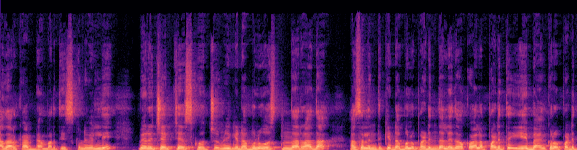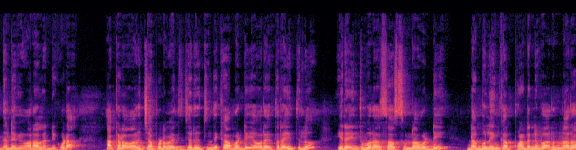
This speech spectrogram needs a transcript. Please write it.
ఆధార్ కార్డ్ నెంబర్ తీసుకుని వెళ్ళి మీరు చెక్ చేసుకోవచ్చు. మీకు డబ్బులు వస్తుందా రాదా? అసలు ఇంతకీ డబ్బులు పడిందా లేదా? ఒకవేళ పడితే ఏ బ్యాంకులో పడిందనే వివరాలన్నీ కూడా అక్కడ వారు చెప్పడం అయితే జరుగుతుంది. కాబట్టి ఎవరైతే రైతులు ఈ రైతు భరోసా సున్నా వడ్డీ డబ్బులు ఇంకా పడని వారు ఉన్నారో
